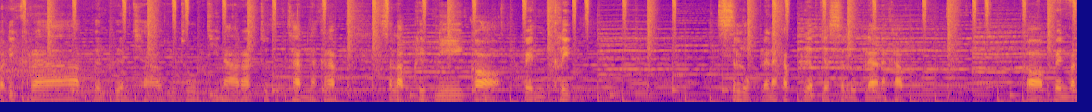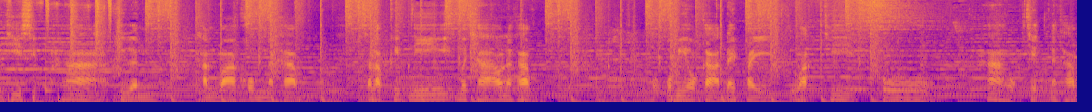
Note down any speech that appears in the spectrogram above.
วัสดีครับเพื่อนๆชาว YouTube ที่น่ารักทุกๆท่านนะครับสำหรับคลิปนี้ก็เป็นคลิปสรุปแล้วนะครับ เกือบจะสรุปแล้วนะครับ ก็เป็นวันที่ 15 เดือนธันวาคมนะครับสำหรับคลิปนี้เมื่อเช้านะครับผมก็มีโอกาสได้ไปวัดที่ปู567 นะครับ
